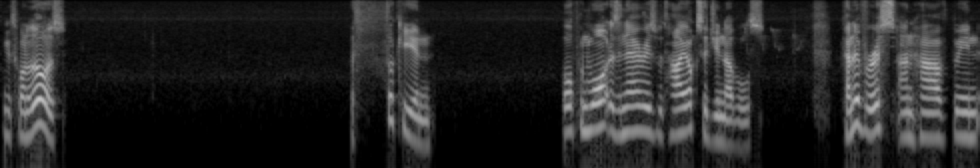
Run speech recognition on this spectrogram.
think it's one of those. A Thuchian. Open waters in areas with high oxygen levels. Carnivorous and have been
